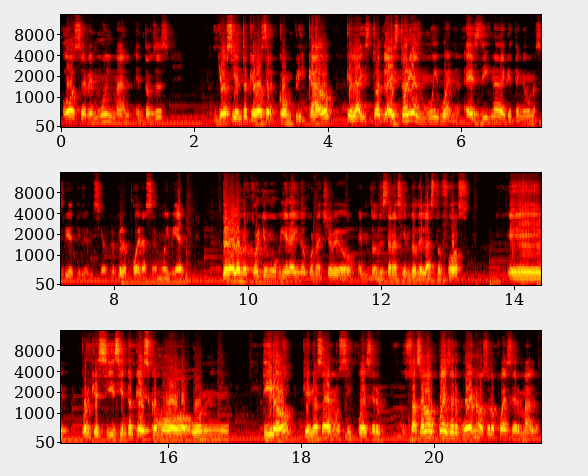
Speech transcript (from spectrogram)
o se ve muy mal. Entonces yo siento que va a ser complicado que la historia... La historia es muy buena, es digna de que tenga una serie de televisión, creo que lo pueden hacer muy bien. Pero a lo mejor yo me hubiera ido con HBO, en donde están haciendo The Last of Us. Eh, porque sí, siento que es como un tiro que no sabemos si puede ser... O sea, solo puede ser bueno o solo puede ser malo.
